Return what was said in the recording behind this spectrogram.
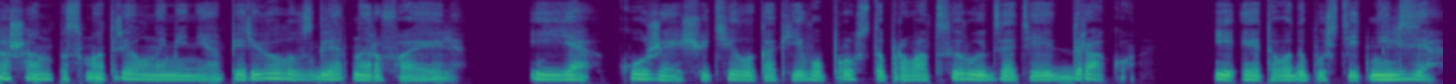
Хашан посмотрел на меня, перевел взгляд на Рафаэля, и я кожей ощутила, как его просто провоцирует затеять драку, и этого допустить нельзя.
